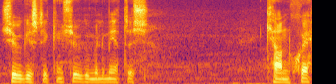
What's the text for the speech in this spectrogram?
20 stycken 20 mm. Kanske.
